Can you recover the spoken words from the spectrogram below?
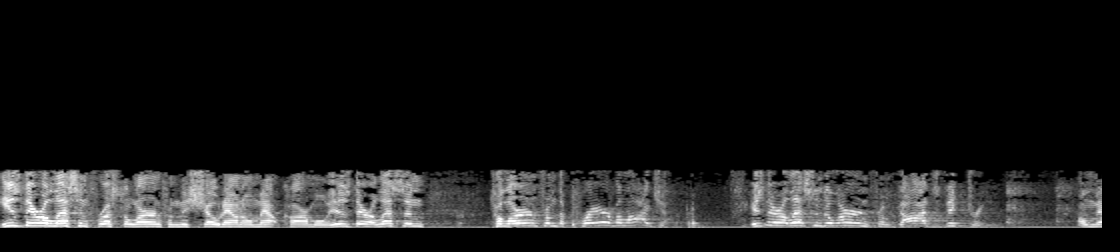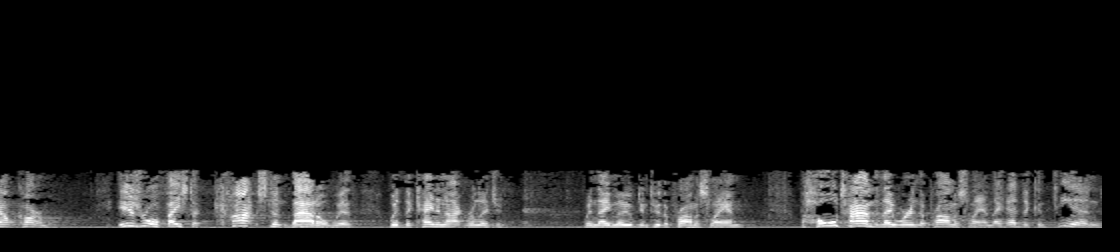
Is there a lesson for us to learn from this showdown on Mount Carmel? Is there a lesson to learn from the prayer of Elijah? Is there a lesson to learn from God's victory on Mount Carmel? Israel faced a constant battle with, with the Canaanite religion when they moved into the Promised Land. The whole time that they were in the Promised Land, they had to contend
